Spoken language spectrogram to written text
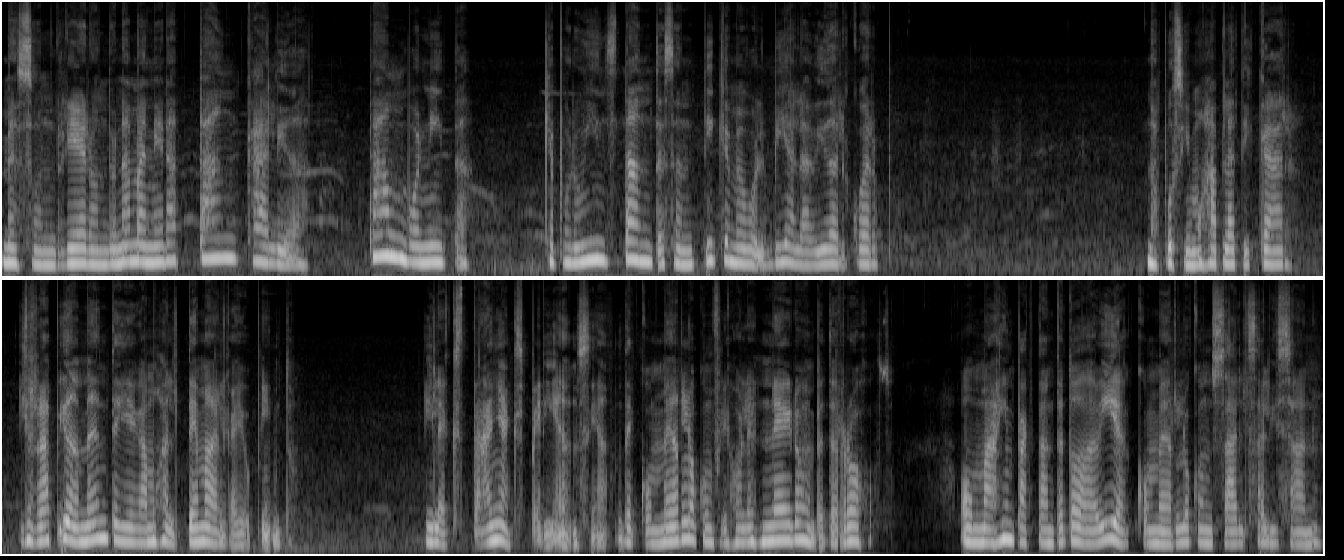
Me sonrieron de una manera tan cálida, tan bonita, que por un instante sentí que me volvía la vida al cuerpo. Nos pusimos a platicar y rápidamente llegamos al tema del gallo pinto y la extraña experiencia de comerlo con frijoles negros en vez de rojos, o más impactante todavía, comerlo con salsa lisano.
